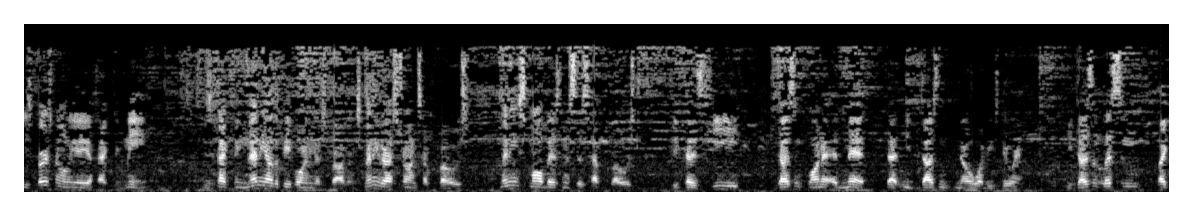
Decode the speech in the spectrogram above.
he's personally affecting me. He's affecting many other people in this province. Many restaurants have closed. Many small businesses have closed because he doesn't want to admit that he doesn't know what he's doing. He doesn't listen, like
